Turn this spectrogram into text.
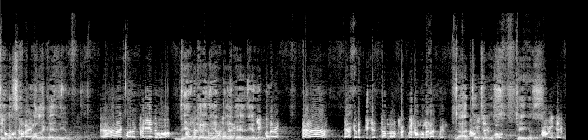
ঠিক আছে। পারলে খাই দিন একবারে খাইয়ে দেবো। দেন, খাইয়ে দিন পারলে খাইয়ে দিন কি করে? হ্যাঁ একের পিঠের চামড়া থাকবে না মনে রাখবেন। আচ্ছা আমি ঠিক দেখব। আছে ঠিক আছে। আমি দেখব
